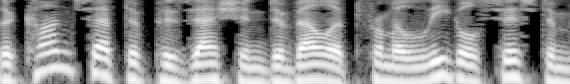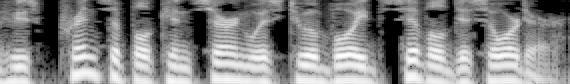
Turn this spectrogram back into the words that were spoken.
The concept of possession developed from a legal system whose principal concern was to avoid civil disorder.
